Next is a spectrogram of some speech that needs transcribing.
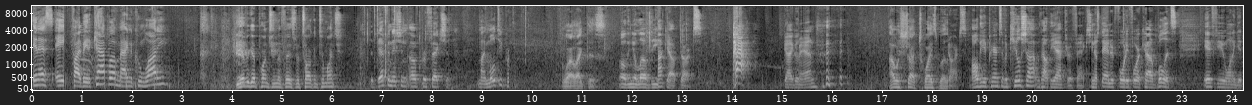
NSA Phi Beta Kappa, magna cum laude. You ever get punched in the face for talking too much? The definition of perfection. My multi. Well, oh, I like this. Oh, then you'll love the knockout darts. Pow! Guy goes, man. I was shot twice, brother. darts. All the appearance of a kill shot without the after effects. You know, standard 44 caliber bullets if you want to get.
